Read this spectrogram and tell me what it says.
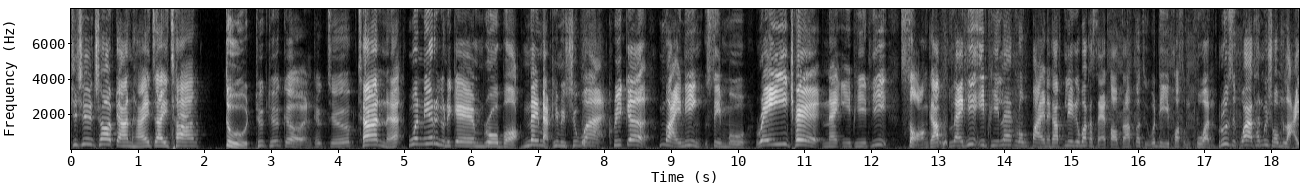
ที่ชื่นชอบการหายใจทาง ตูดทุกๆคนทุกๆท่านฮะ วันนี้เราอยู่ในเกม Roblox ในแมปที่มีชื่อว่า Creeker Mining Simulator ใน EP ที่ 2 ครับ ในที่ EP แรกลงไปนะครับ เรียกได้ว่ากระแสตอบรับก็ถือว่าดีพอสมควร รู้สึกว่าท่านผู้ชมหลาย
